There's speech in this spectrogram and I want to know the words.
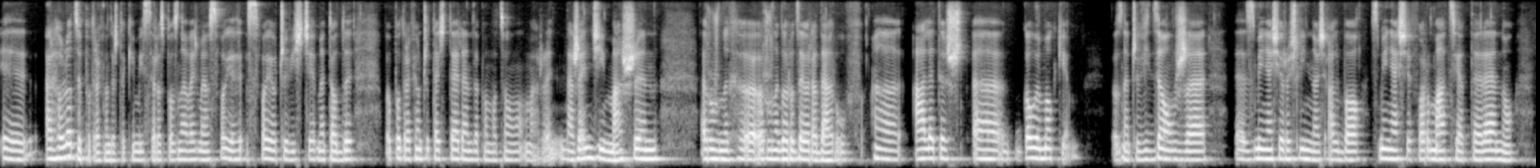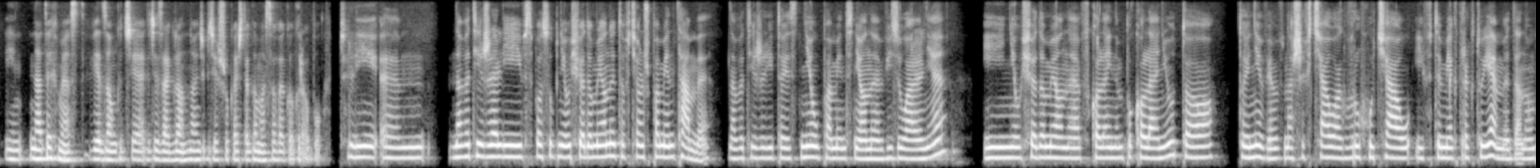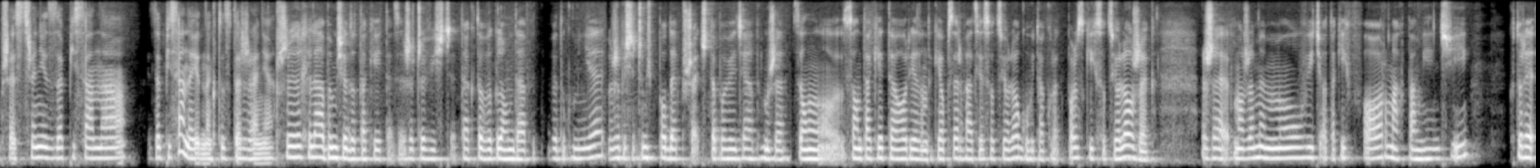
Yy, archeolodzy potrafią też takie miejsca rozpoznawać, mają swoje, swoje oczywiście metody, bo potrafią czytać teren za pomocą narzędzi, maszyn, różnych, różnego rodzaju radarów, e, ale też e, gołym okiem. To znaczy widzą, że e, zmienia się roślinność albo zmienia się formacja terenu i natychmiast wiedzą, gdzie, gdzie zaglądnąć, gdzie szukać tego masowego grobu. Czyli ym, nawet jeżeli w sposób nieuświadomiony, to wciąż pamiętamy. Nawet jeżeli to jest nieupamiętnione wizualnie i nieuświadomione w kolejnym pokoleniu, to to nie wiem, w naszych ciałach, w ruchu ciał i w tym, jak traktujemy daną przestrzeń, jest zapisana, zapisane jednak to zdarzenie. Przychylałabym się do takiej tezy, rzeczywiście. Tak to wygląda według mnie. Żeby się czymś podeprzeć, to powiedziałabym, że są, są takie teorie, są takie obserwacje socjologów i to akurat polskich socjolożek, że możemy mówić o takich formach pamięci, które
